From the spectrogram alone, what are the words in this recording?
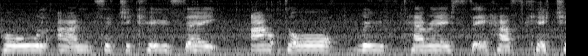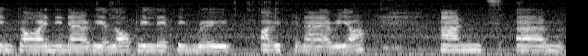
pool and a jacuzzi, outdoor roof terrace. It has kitchen, dining area, lobby, living room, open area and um,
